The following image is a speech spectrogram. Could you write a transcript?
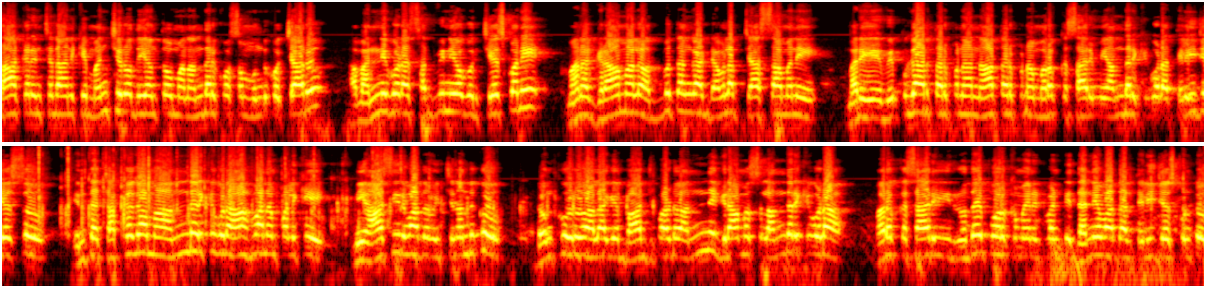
సహకరించడానికి మంచి హృదయంతో మనందరి కోసం ముందుకొచ్చారు. అవన్నీ కూడా సద్వినియోగం చేసుకొని మన గ్రామాలు అద్భుతంగా డెవలప్ చేస్తామని మరి విప్ గారి తరపున నా తరపున మరొకసారి మీ అందరికి కూడా తెలియజేస్తూ ఇంత చక్కగా మా అందరికి కూడా ఆహ్వానం పలికి మీ ఆశీర్వాదం ఇచ్చినందుకు డొంకూరు అలాగే బాజ్పాడు అన్ని గ్రామస్తులందరికీ కూడా మరొకసారి హృదయపూర్వకమైనటువంటి ధన్యవాదాలు తెలియజేసుకుంటూ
